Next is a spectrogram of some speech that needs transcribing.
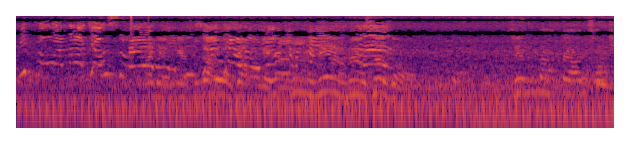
睛喷完辣椒水。那眼睛不要用这样给他。里面有没有厕所？先让大家去抽血。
